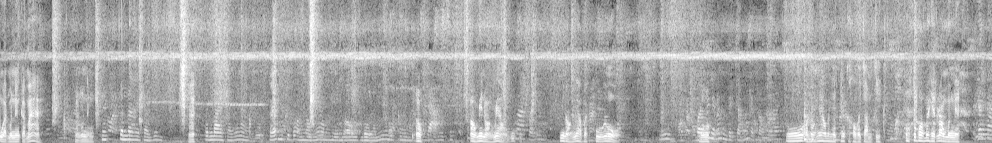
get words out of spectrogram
งวดมันหนึงกับมาหวดมันหนึงเป็นลายใส่ยังฮะเป็นลายใส่ยังไงเฮ้ยมันคือบอกน้องเนี่ยมันเห็นมันโดนแล้วมันไม่เกินเอาเอามีหนองแมวมีหนองแมวไปปูก็โง่ไปไม่เห็นว่ามันไปจังกับน้องโอ้เอาหนองแมวมาเห็ดนี่ก็เขาประจำจีโอ้คือบอกมาเห็ดร่องเบิ่งเนี่ยแค่ว่า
